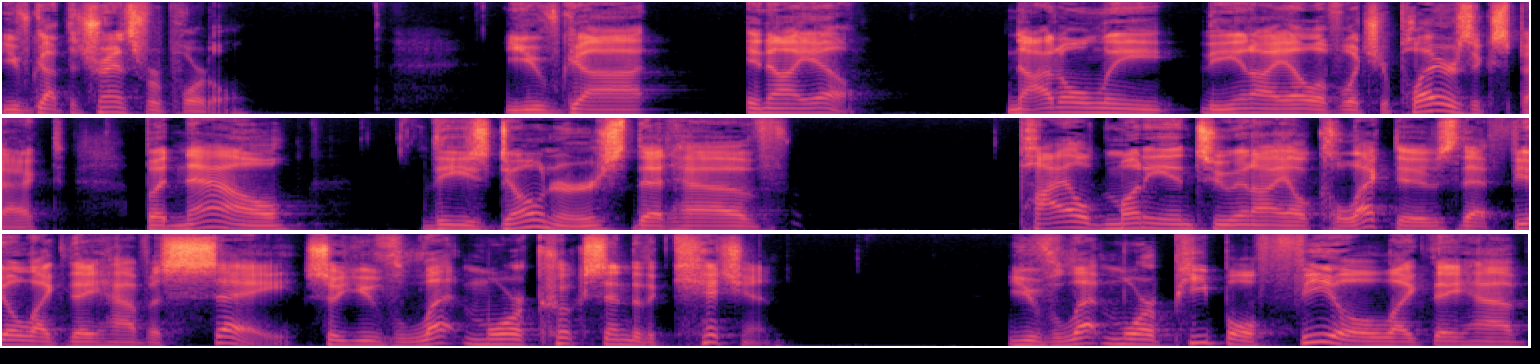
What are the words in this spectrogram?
You've got the transfer portal. You've got NIL not only the NIL of what your players expect, but now these donors that have piled money into NIL collectives that feel like they have a say. So you've let more cooks into the kitchen. You've let more people feel like they have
